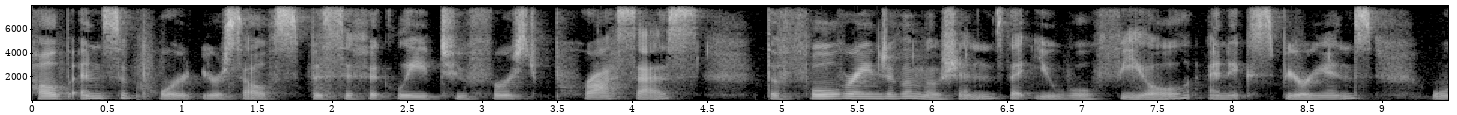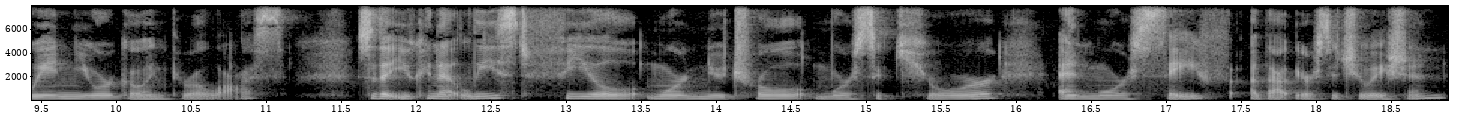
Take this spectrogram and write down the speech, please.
help and support yourself specifically to first process the full range of emotions that you will feel and experience when you're going through a loss so that you can at least feel more neutral, more secure, and more safe about your situation.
